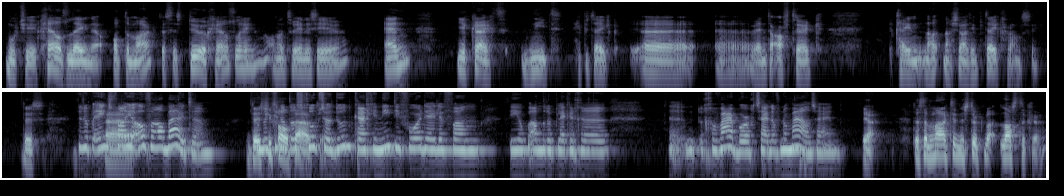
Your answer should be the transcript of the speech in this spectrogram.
moet je geld lenen op de markt. Dus het is duur geld lenen om het te realiseren. En je krijgt niet hypotheek, uh, uh, renteaftrek, geen nationale hypotheekgarantie. Dus, dus opeens uh, val je overal buiten. Dus Omdat je, je dat als buiten. groep zou doen, krijg je niet die voordelen van die op andere plekken ge, gewaarborgd zijn of normaal zijn. Ja, dus dat maakt het een stuk lastiger.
